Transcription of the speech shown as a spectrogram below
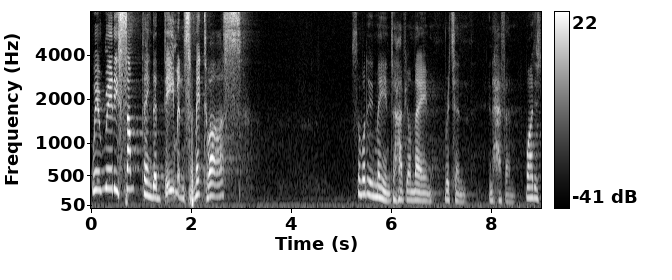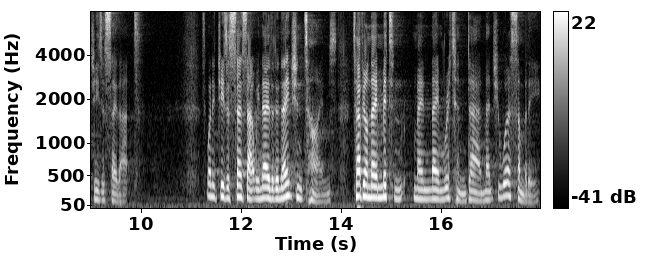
we're really something. The demons submit to us. So, what do you mean to have your name written in heaven? Why does Jesus say that? So when Jesus says that, we know that in ancient times, to have your name written, name written down meant you were somebody.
